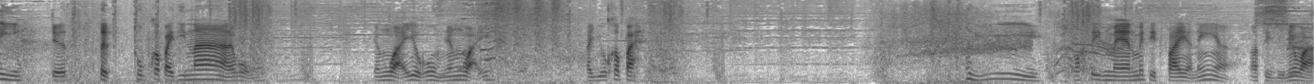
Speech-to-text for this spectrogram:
นี่ เจอตึกทุบเข้าไปที่หน้าแล้วผม ยังไหวอยู่ผมยังไหว พายุเข้าไปเอ้ยวัคซีนแมนไม่ติดไฟอะเนี่ยเอาติดอยู่นี่หว่า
